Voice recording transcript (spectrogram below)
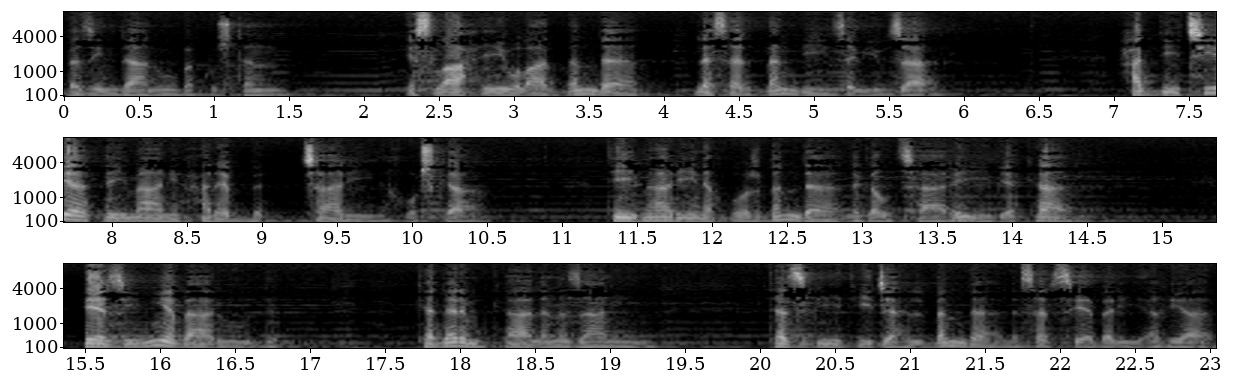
بە زیندان و بە کوشتن ئیسلاحی وڵات بەندە لەسەر بەندی زەوی و زار حەدی چییە پەیمانی حەرب چاری نەخۆشکە تیماری نەخۆش بەندە لەگەڵ چارەی بێکار هێزی نییە بارود کە دەرم کا لە نەزانین تەزبیتی جەهل بەندە لەسەر سێبەری ئەغیار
